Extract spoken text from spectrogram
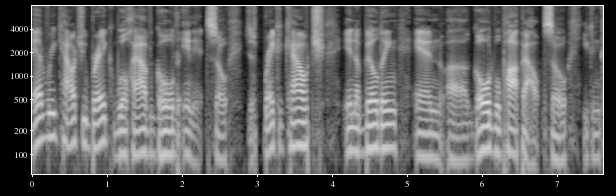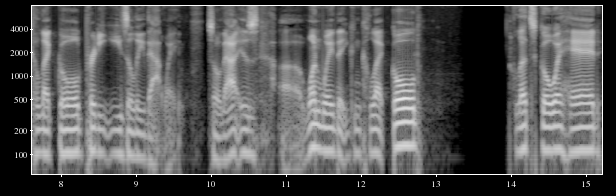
every couch you break will have gold in it. So just break a couch in a building, and uh, gold will pop out. So you can collect gold pretty easily that way. So that is uh, one way that you can collect gold. Let's go ahead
